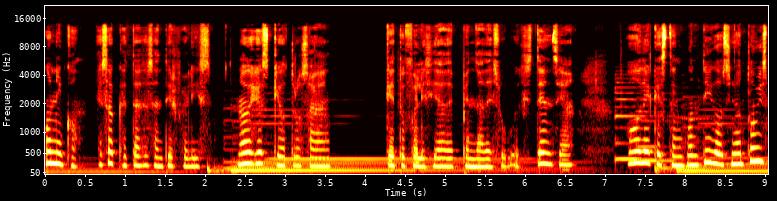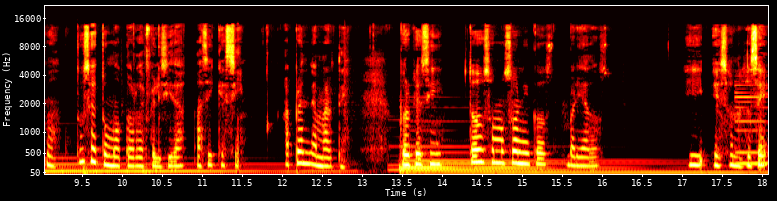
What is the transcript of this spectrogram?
Único, eso que te hace sentir feliz. No dejes que otros hagan que tu felicidad dependa de su existencia o de que estén contigo, sino tú mismo. Tú sé tu motor de felicidad, así que sí, aprende a amarte. Porque sí, todos somos únicos, variados, y eso nos hace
